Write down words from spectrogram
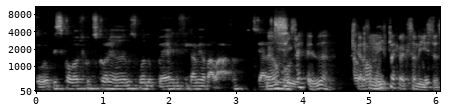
o psicológico dos coreanos, quando perde, fica meio abalado. Não, com certeza. Os caras são muito perfeccionistas.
